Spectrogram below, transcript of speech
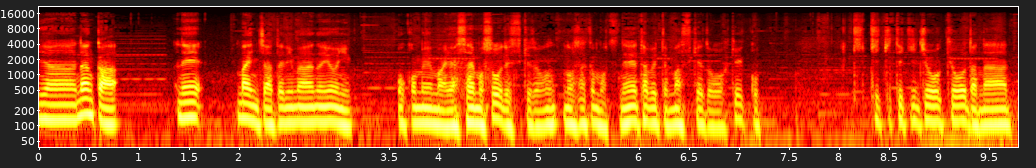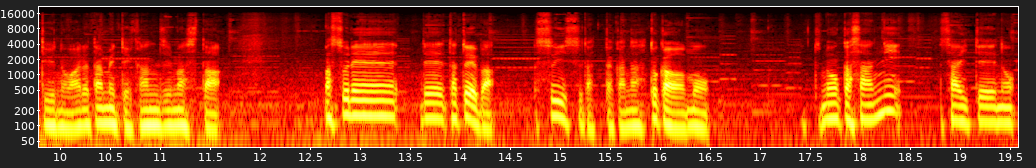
いやーなんかね毎日当たり前のようにお米まあ野菜もそうですけど農作物ね食べてますけど結構危機的状況だなっていうのを改めて感じました、まあ、それで例えばスイスだったかなとかはもう農家さんに最低の、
